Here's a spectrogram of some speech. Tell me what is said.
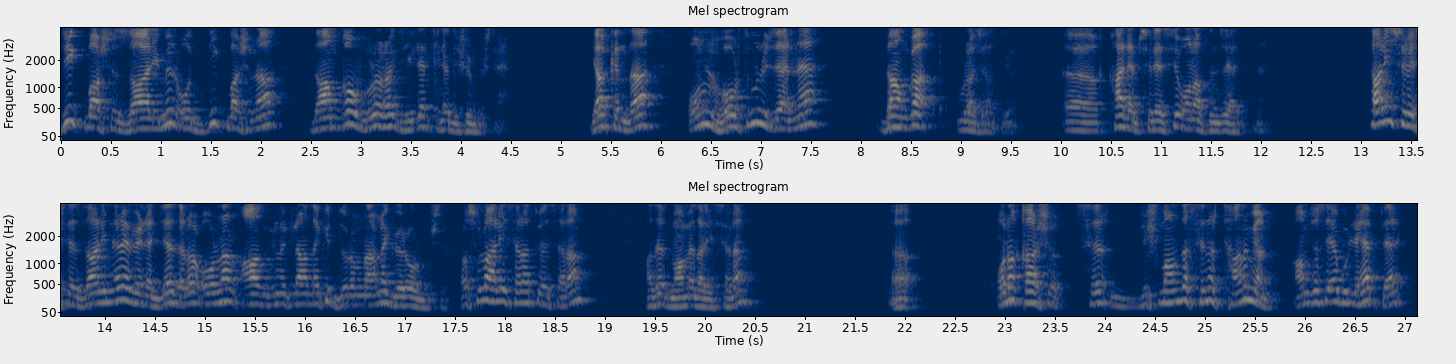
dik başlı zalimin o dik başına damga vurarak zilletine düşürmüştür. Yakında onun hortumun üzerine damga vuracağız diyor. Ee, Kalem suresi 16. ayette. Tarih süreçte zalimlere verilen cezalar onların azgınlıklarındaki durumlarına göre olmuştur. Resulullah Aleyhisselatü Vesselam, Hazreti Muhammed Aleyhisselam e, ona karşı düşmanda sınır tanımayan amcası Ebu Leheb de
